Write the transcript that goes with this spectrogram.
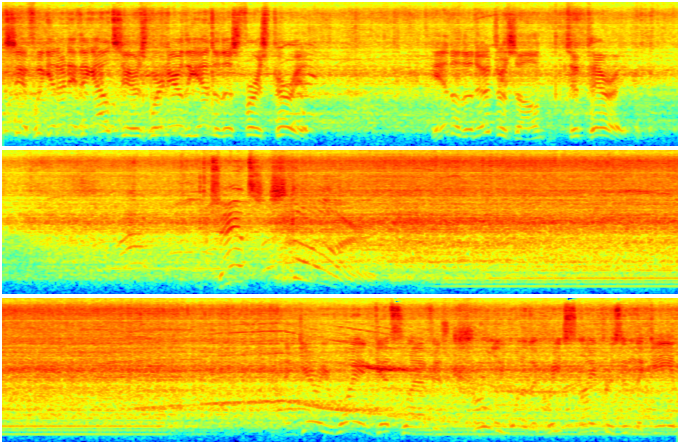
Let's see if we get anything else here as we're near the end of this first period. Into the neutral zone to Perry. Chance, score! And Gary Ryan Getzlaf is truly one of the great snipers in the game.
